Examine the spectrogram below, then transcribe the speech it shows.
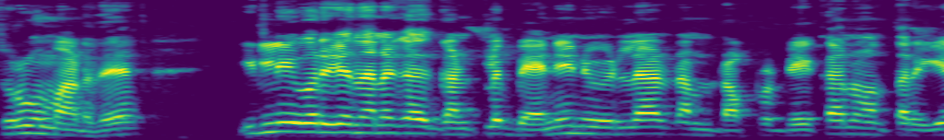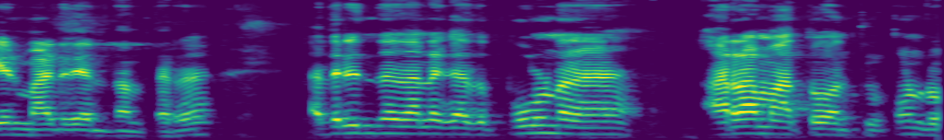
ಶುರು ಮಾಡಿದೆ. ಇಲ್ಲಿವರೆಗೆ ನನಗೆ ಗಂಟ್ಲು ಬ್ಯಾನಿನೂ ಇಲ್ಲ, ನಮ್ಮ ಡಾಕ್ಟರ್ ಡೇಕಾನು ಅಂತಾರೆ, ಏನು ಮಾಡಿದೆ ಅಂತಂತಾರೆ ಅದರಿಂದ ನನಗೆ ಅದು ಪೂರ್ಣ ಆರಾಮಾತು ಅಂತ ತಿಳ್ಕೊಂಡು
